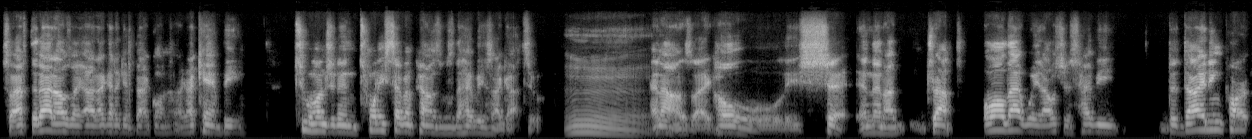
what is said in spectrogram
So after that, I was like, all right, I got to get back on it. Like I can't be 227 pounds was the heaviest I got to. Mm. And I was like, holy shit. And then I dropped all that weight. I was just heavy. The dieting part,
